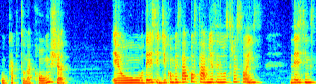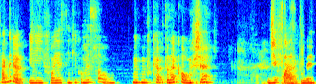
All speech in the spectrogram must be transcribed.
o Capitu na Concha, eu decidi começar a postar minhas ilustrações nesse Instagram. E foi assim que começou o Capitão na Concha. De fato, ah, né?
